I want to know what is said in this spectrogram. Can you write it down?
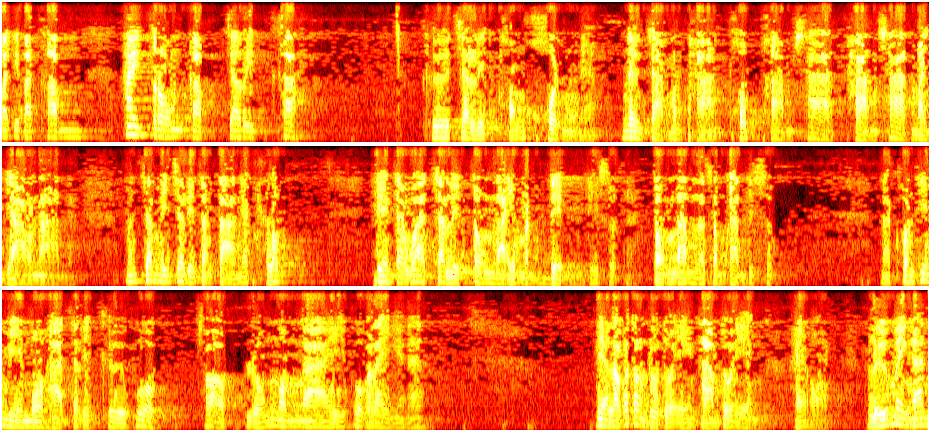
ปฏิบัติธรรมให้ตรงกับจริตค่ะ คือจริตของคนเนี่ยเนื่องจากมันผ่านภพผ่านชาติ ผ่านชาติมายาวนานเนี่ยมันจะมีจริตต่างๆ เนี่ยครบ เพียงแต่ว่าจริตตรงไหนมันเด่นที่สุด ตรงนั้นแหละสำคัญที่สุด คนที่มีโมหะจริตคือพวกชอบหลงงมงายพวกอะไรเงี้ยนะ เนี่ยเราก็ต้องดูตัวเองถามตัวเองให้ออก หรือไม่งั้น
